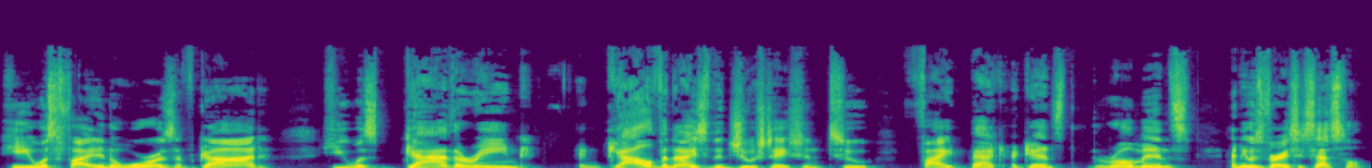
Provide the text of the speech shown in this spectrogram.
He was fighting the wars of God. He was gathering and galvanized the Jewish nation to fight back against the Romans, and he was very successful.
